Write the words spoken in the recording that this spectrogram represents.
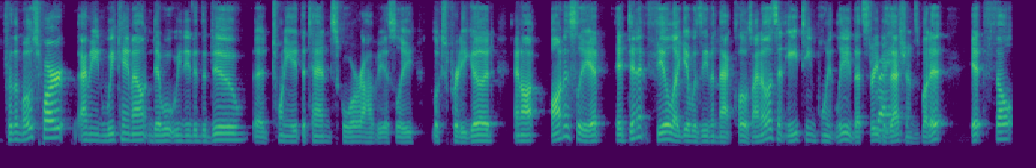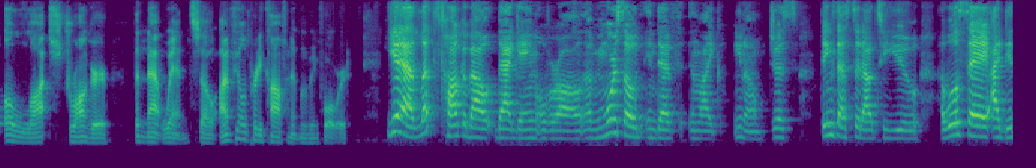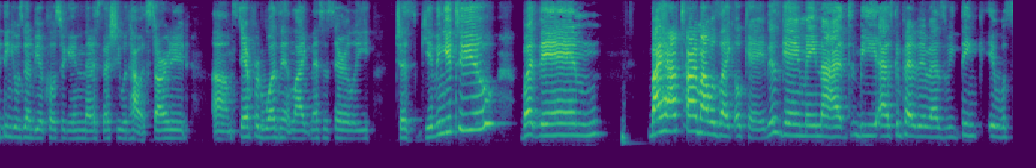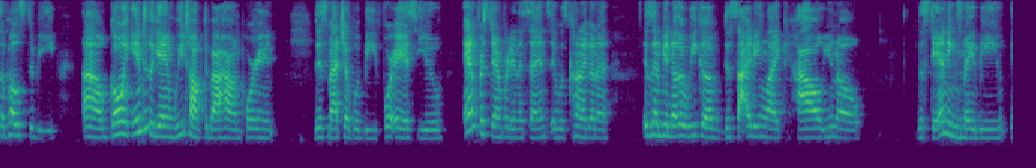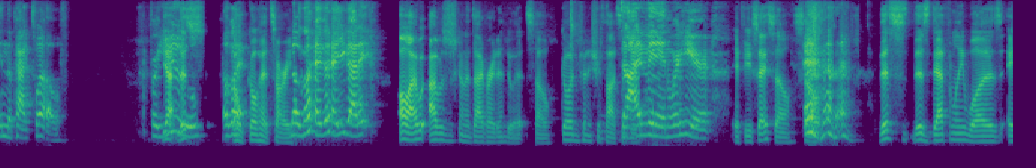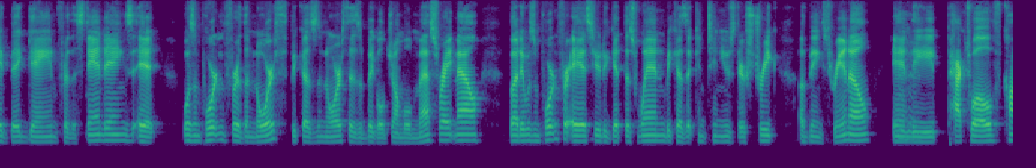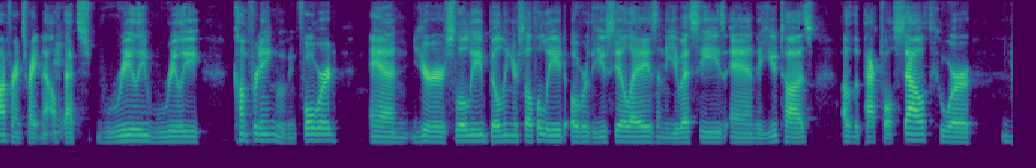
for the most part, I mean, we came out and did what we needed to do. The 28 to 10 score obviously looks pretty good. And honestly, it it didn't feel like it was even that close. I know it's an 18 point lead, that's three right. possessions, but it it felt a lot stronger than that win. So I'm feeling pretty confident moving forward. Yeah, let's talk about that game overall. I mean, more so in depth and like, you know, just things that stood out to you. I will say I did think it was going to be a closer game than that, especially with how it started. Um, Stanford wasn't like necessarily just giving it to you, but then by halftime, I was like, okay, this game may not be as competitive as we think it was supposed to be. Uh, going into the game, we talked about how important this matchup would be for ASU and for Stanford in a sense. It was kind of gonna it's gonna be another week of deciding like how you know the standings may be in the Pac-12. For yeah, you, this, oh, go, oh, go ahead. Sorry. No, go ahead. Go ahead. You got it. Oh, I, w- I was just to dive right into it. So go ahead and finish your thoughts. Dive in. We're here. If you say so. So this this definitely was a big game for the standings. It was important for the North because the North is a big old jumbled mess right now. But it was important for ASU to get this win because it continues their streak of being 3 and 0 in mm-hmm. the Pac 12 conference right now. That's really, really comforting moving forward and you're slowly building yourself a lead over the UCLA's and the USC's and the Utahs of the Pac 12 South, who are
